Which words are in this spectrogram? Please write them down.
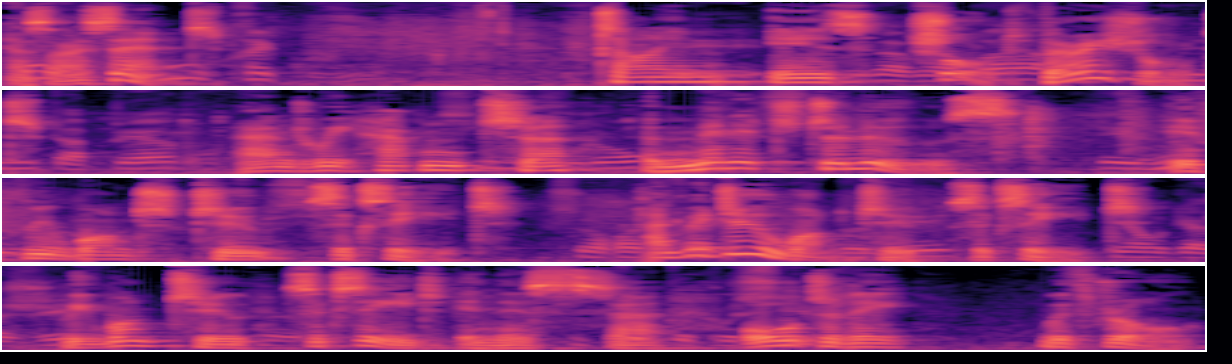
As I said, vraiment très court. Time is short, very short, and we haven't uh, a minute to lose if we want to succeed. And we do want to succeed. We want to succeed in this uh, orderly withdrawal.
